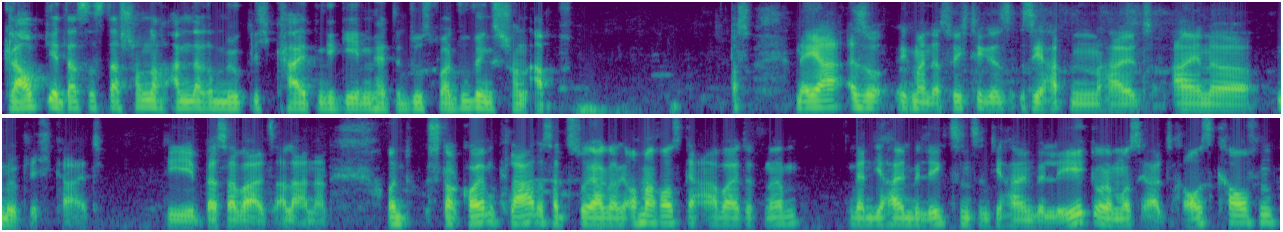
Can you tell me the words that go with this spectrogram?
glaubt ihr, dass es da schon noch andere Möglichkeiten gegeben hätte? Du, du winkst schon ab. Achso. Naja, also ich meine, das Wichtige ist, sie hatten halt eine Möglichkeit die besser war als alle anderen. Und Stockholm, klar, das hast du ja, glaube ich, auch mal rausgearbeitet. Ne? Wenn die Hallen belegt sind, sind die Hallen belegt oder muss sie halt rauskaufen.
